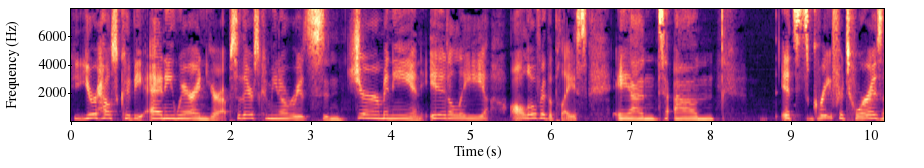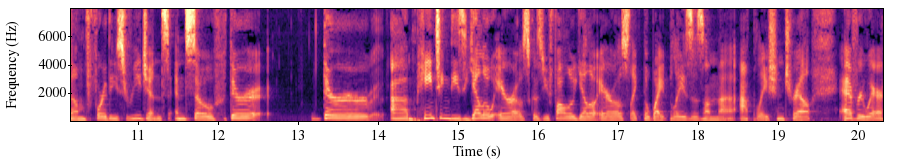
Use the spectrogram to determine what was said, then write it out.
your house could be anywhere in Europe. So there's Camino routes in Germany and Italy, all over the place. And um, it's great for tourism for these regions. And so they're they're um, painting these yellow arrows because you follow yellow arrows like the white blazes on the Appalachian Trail everywhere.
